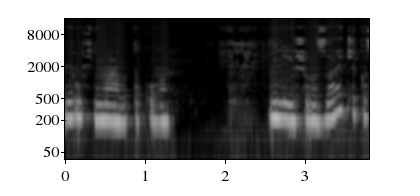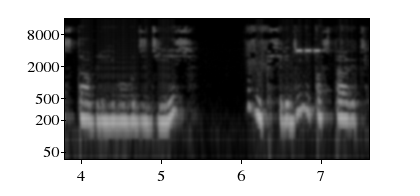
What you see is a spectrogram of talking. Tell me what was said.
Беру, снимаю вот такого милейшего зайчика, ставлю его вот здесь. Можно посередине поставить.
